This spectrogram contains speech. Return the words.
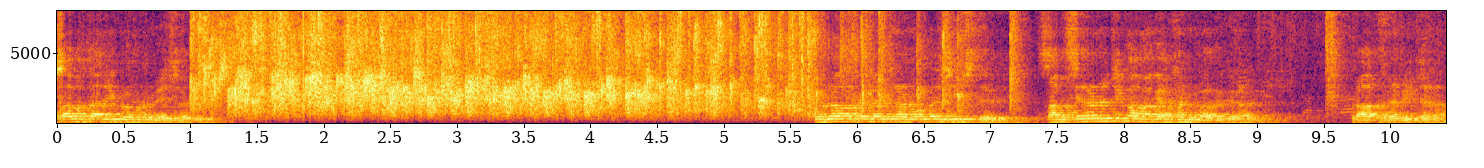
सब तारीफ़ परमेश्वर खुदा अपने वचना नशीष दे ಶೂಲಾಪ್ರಕಟನೋ ವಶಿಷ್ಠರು ಸಂಸರಣು ಚಕ ಆಗ ಅನುವಾದ ಕರಾಂಗೆ ಪ್ರಾರ್ಥನೆ जाना।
